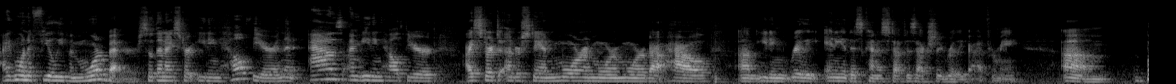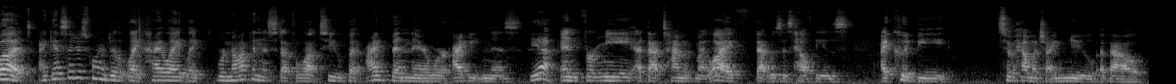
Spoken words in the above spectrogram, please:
i want to feel even more better so then i start eating healthier and then as i'm eating healthier i start to understand more and more and more about how um, eating really any of this kind of stuff is actually really bad for me um, but I guess I just wanted to like highlight like we're knocking this stuff a lot too, but I've been there where I've eaten this. Yeah. And for me at that time of my life, that was as healthy as I could be to how much I knew about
